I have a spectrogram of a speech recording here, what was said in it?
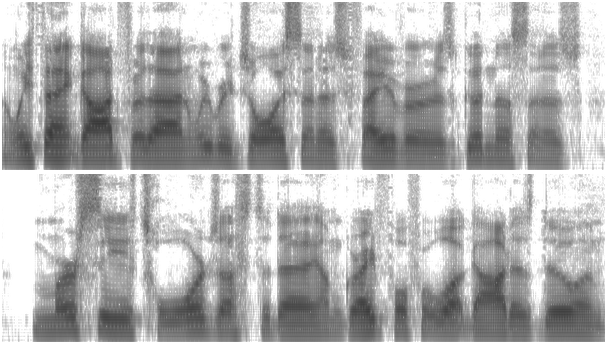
And we thank God for that, and we rejoice in His favor, His goodness, and His mercy towards us today. I'm grateful for what God is doing.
